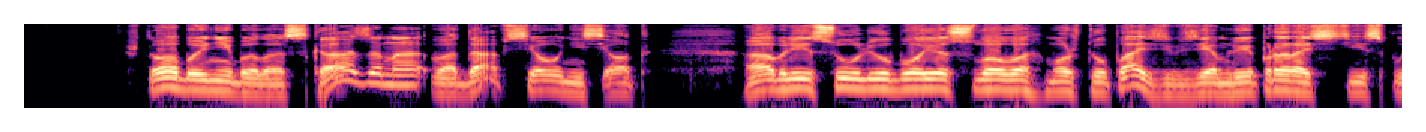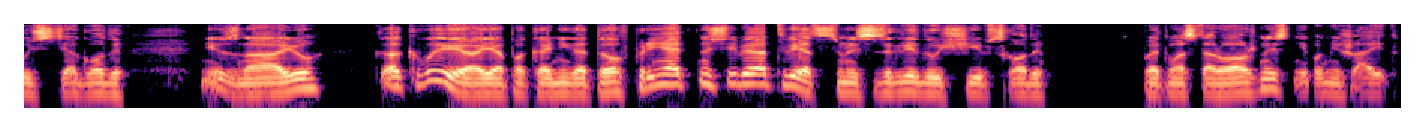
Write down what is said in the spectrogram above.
Что бы ни было сказано, вода все унесет, а в лесу любое слово может упасть в землю и прорасти спустя годы. Не знаю, как вы, а я пока не готов принять на себя ответственность за грядущие всходы. Поэтому осторожность не помешает.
